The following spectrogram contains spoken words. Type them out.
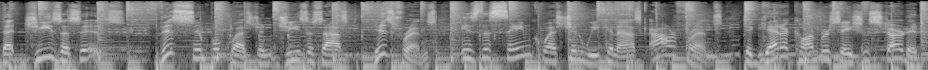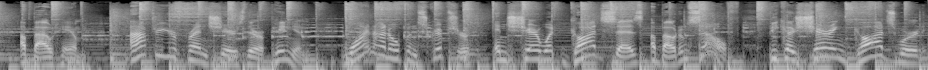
that Jesus is? This simple question Jesus asked his friends is the same question we can ask our friends to get a conversation started about him. After your friend shares their opinion, why not open scripture and share what God says about himself? Because sharing God's word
